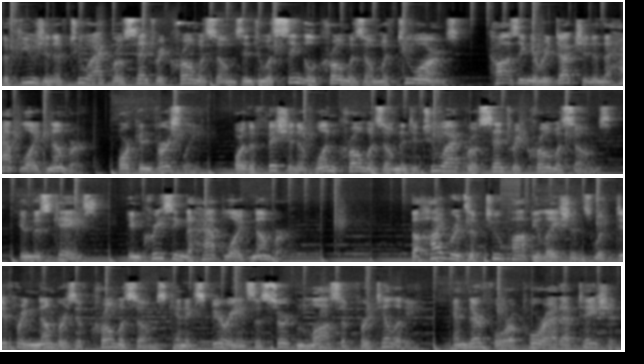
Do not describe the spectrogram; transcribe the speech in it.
the fusion of two acrocentric chromosomes into a single chromosome with two arms, causing a reduction in the haploid number, or conversely, or the fission of one chromosome into two acrocentric chromosomes, in this case, increasing the haploid number. The hybrids of two populations with differing numbers of chromosomes can experience a certain loss of fertility, and therefore a poor adaptation,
